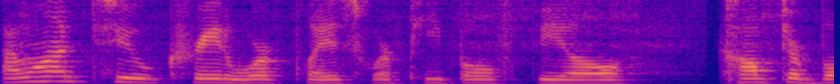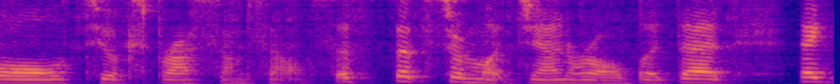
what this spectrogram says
i want to create a workplace where people feel comfortable to express themselves. That's that's somewhat general but that that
